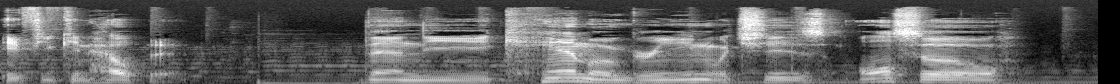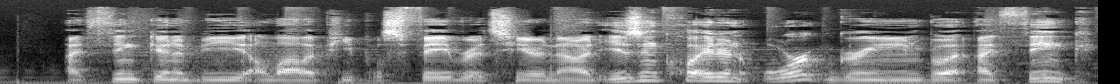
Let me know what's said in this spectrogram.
if you can help it. Then the camo green, which is also, I think, going to be a lot of people's favorites here. Now, it isn't quite an orc green, but I think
